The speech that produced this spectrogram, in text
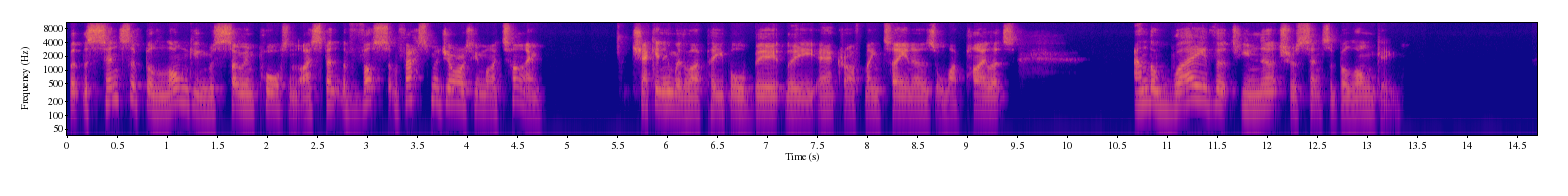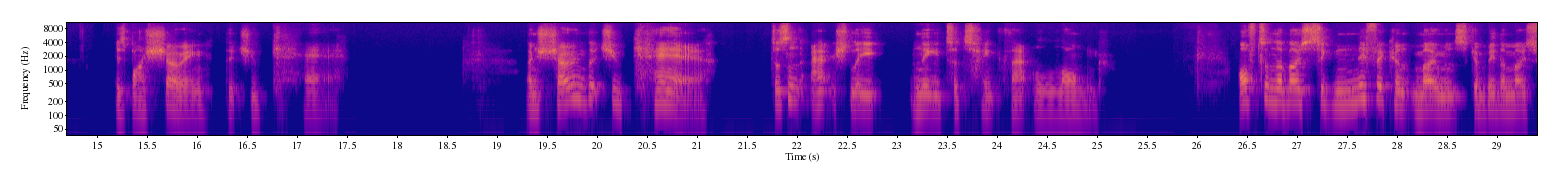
But the sense of belonging was so important. I spent the vast, vast majority of my time checking in with my people, be it the aircraft maintainers or my pilots, and the way that you nurture a sense of belonging is by showing that you care. And showing that you care doesn't actually need to take that long. Often, the most significant moments can be the most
